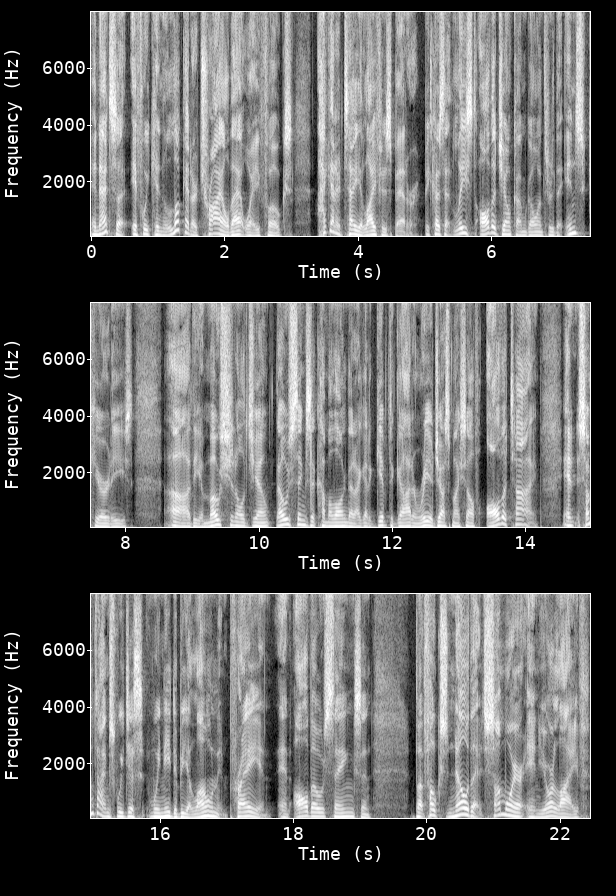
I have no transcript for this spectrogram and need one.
And that's a, if we can look at our trial that way, folks, I got to tell you, life is better because at least all the junk I'm going through, the insecurities, uh, the emotional junk, those things that come along that I got to give to God and readjust myself all the time. And sometimes we just, we need to be alone and pray and, and all those things. And, but folks, know that somewhere in your life,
